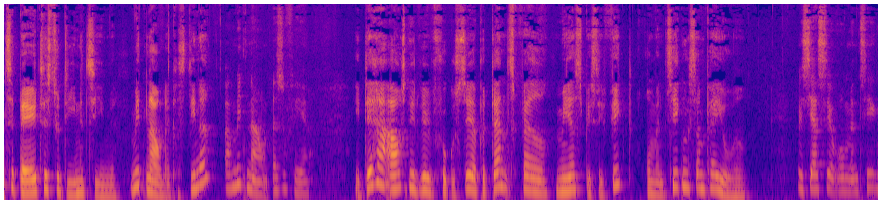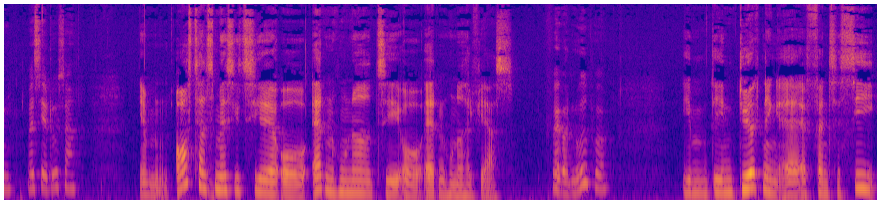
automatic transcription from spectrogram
tilbage til Studine Time. Mit navn er Christina. Og mit navn er Sofia. I det her afsnit vil vi fokusere på danskfaget, mere specifikt romantikken som periode. Hvis jeg siger romantikken, hvad siger du så? Jamen, årstalsmæssigt siger jeg år 1800 til år 1870. Hvad går den ud på? Jamen, det er en dyrkning af fantasi,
